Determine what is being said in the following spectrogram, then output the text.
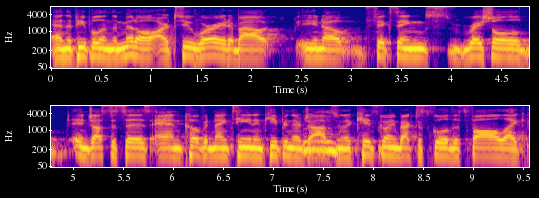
and the people in the middle are too worried about you know fixing s- racial injustices and COVID nineteen and keeping their jobs Mm. and their kids going back to school this fall. Like,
